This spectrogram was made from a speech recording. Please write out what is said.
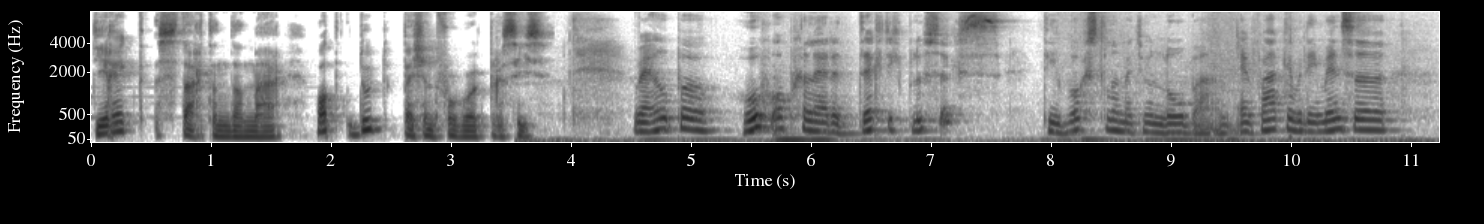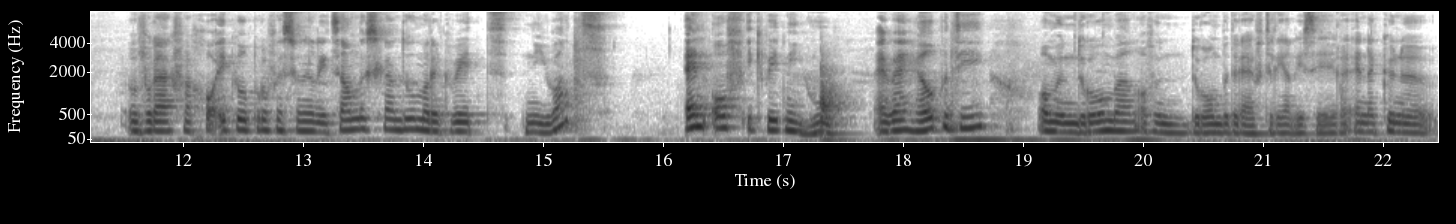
direct starten dan maar. Wat doet Passion for Work precies? Wij helpen hoogopgeleide 30-plussers die worstelen met hun loopbaan. En vaak hebben die mensen een vraag van, goh, ik wil professioneel iets anders gaan doen, maar ik weet niet wat. En of ik weet niet hoe. En wij helpen die om hun droombaan of hun droombedrijf te realiseren. En dat kunnen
